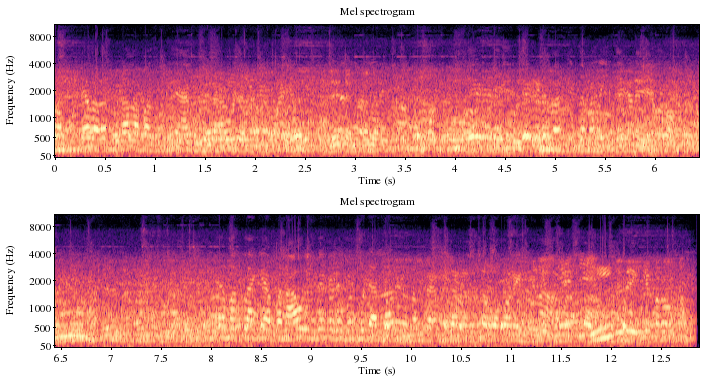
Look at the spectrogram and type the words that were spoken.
ಮುಂದೆ ಬರೋದು ಬಿಡಲ್ಲ ಬಾ ಸುಮ್ಮನೆ ಯಾಕೆ ಬೇಡ ಮಕ್ಳು ಹಂಗೆ ಅಪ್ಪ ನಾವು ಹಿಂದೆ ಕಡೆ ಬಂದ್ಬಿಟ್ಟು ಎಲ್ಲರೂ ನಮ್ಮ ಫ್ಯಾಮಿಲಿ ಹೋಗೋಣ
